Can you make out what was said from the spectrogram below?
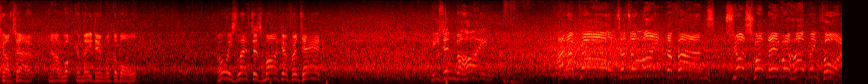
Cut out. Now what can they do with the ball? Oh, he's left his marker for dead. He's in behind. And a goal to delight the fans. Just what they were hoping for.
